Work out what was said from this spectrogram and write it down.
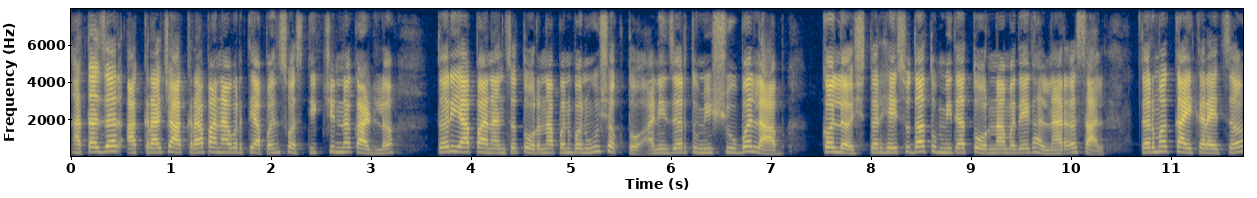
आता जर अकराच्या अकरा पानावरती आपण स्वस्तिक चिन्ह काढलं तर या पानांचं तोरण आपण बनवू शकतो आणि जर तुम्ही शुभ लाभ कलश तर हे सुद्धा तुम्ही त्या तोरणामध्ये घालणार असाल. तर मग काय करायचं?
